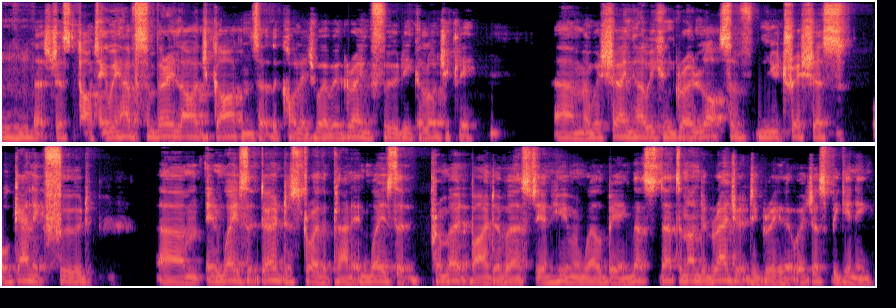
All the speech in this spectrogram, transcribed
Mm-hmm. That's just starting. We have some very large gardens at the college where we're growing food ecologically, um, and we're showing how we can grow lots of nutritious organic food um, in ways that don't destroy the planet, in ways that promote biodiversity and human well-being. That's that's an undergraduate degree that we're just beginning.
